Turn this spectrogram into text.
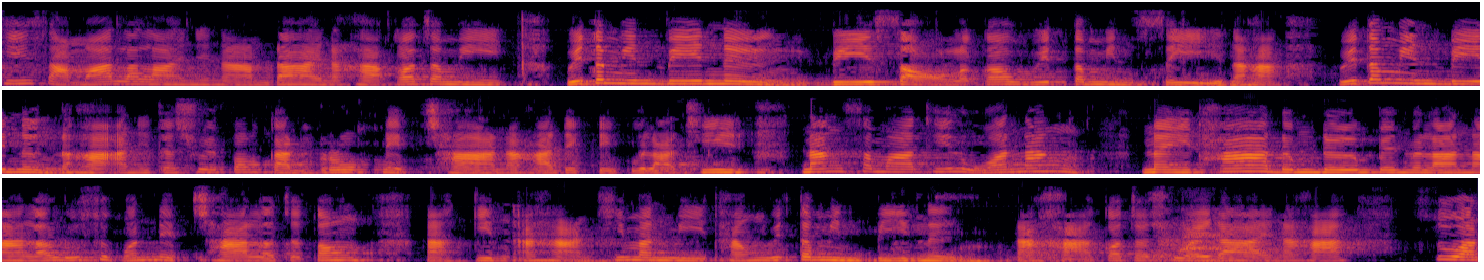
ที่สามารถละลายในน้ำได้นะคะ ก็จะมีวิตามิน B1 B2 แล้วก็วิตามิน C นะคะ วิตามิน B1 นะคะ อันนี้จะช่วยป้องกันโรคเหน็บชานะคะ เด็กๆ เวลาที่นั่งสมาธิหรือว่านั่งในท่าเดิมๆเป็นเวลานานแล้วรู้สึกว่าเหน็บชาเราจะต้องอกินอาหารที่มันมีทั้งวิตามิน B1 นะคะ ก็จะช่วยได้นะคะส่วน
